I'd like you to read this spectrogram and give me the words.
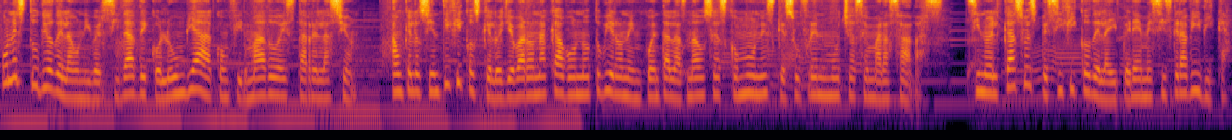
Un estudio de la Universidad de Columbia ha confirmado esta relación aunque los científicos que lo llevaron a cabo no tuvieron en cuenta las náuseas comunes que sufren muchas embarazadas, sino el caso específico de la hiperémesis gravídica,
